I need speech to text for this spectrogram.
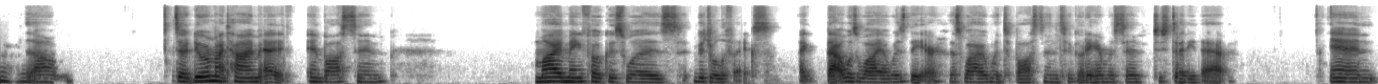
Mm-hmm. Um, so during my time at in Boston, my main focus was visual effects. Like that was why I was there. That's why I went to Boston to go to Emerson to study that. And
